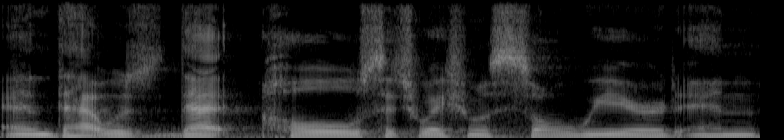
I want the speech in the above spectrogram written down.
and that was that whole situation was so weird and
